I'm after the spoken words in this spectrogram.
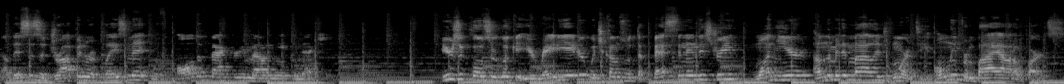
Now this is a drop-in replacement with all the factory mounting and connections. Here's a closer look at your radiator, which comes with the best in industry, one year, unlimited mileage warranty, only from Buy Auto Parts.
